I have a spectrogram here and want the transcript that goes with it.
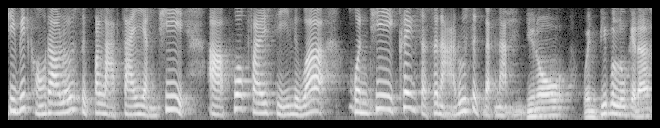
ชีวิตของเราแล้วรู้สึกประหลาดใจอย่างที่อ่าพวกฟาริสีหรือว่าคนที่เคร่งศาสนารู้สึกแบบนั้น You know, when people look at us,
